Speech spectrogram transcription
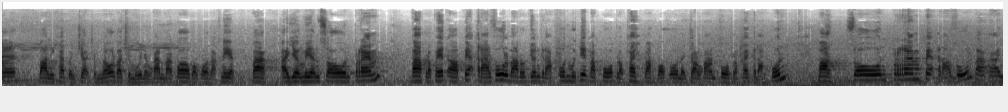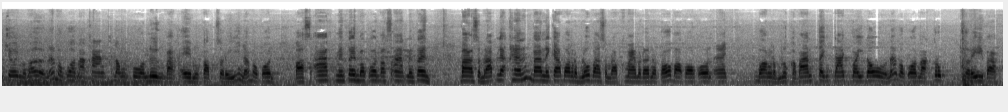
បាទលិខិតបញ្ជាក់ចំណូលបាទជាមួយនឹងបានបើកបបងប្អូនអរគ្នាបាទហើយយើងមាន05 បាទប្រភេទពាក់កដាល full បាទរថយន្តកដាពុនមួយទៀតបាទពណ៌ប្រផេះបាទបងប្អូនដែលចង់បានពណ៌ប្រផេះកដាពុនបាទ05ពាក់កណ្ដាលហ្វូលបាទអាចអញ្ជើញមកមើលណាបងប្អូនបាទខាងក្នុងពណ៌លឿងបាទអេមកប់សេរីណាបងប្អូនបាទស្អាតមែនទែនបងប្អូនបាទស្អាតមែនទែនបាទសម្រាប់លក្ខខណ្ឌបាទនៃការបងរំលោះបាទសម្រាប់ខ្មែរ Modern Auto បាទបងប្អូនអាចបងរំលោះក៏បានទិញដាច់វៃដូណាបងប្អូនបាទគ្រប់សេរីបាទ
